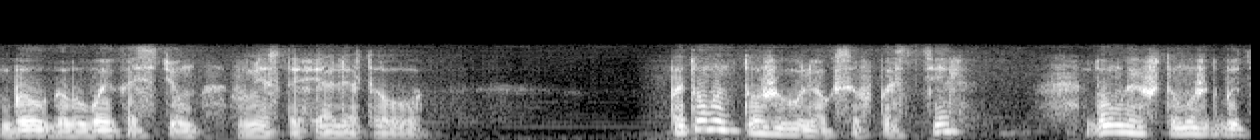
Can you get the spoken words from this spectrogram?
был голубой костюм вместо фиолетового. Потом он тоже улегся в постель, думая, что, может быть,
